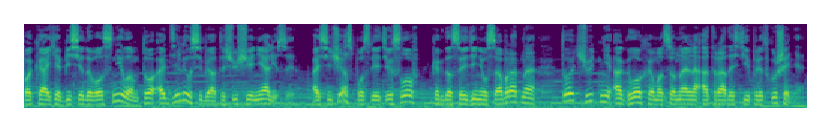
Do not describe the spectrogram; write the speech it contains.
Пока я беседовал с Нилом, то отделил себя от ощущений Алисы. А сейчас, после этих слов, когда соединился обратно, то чуть не оглох эмоционально от радости и предвкушения.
